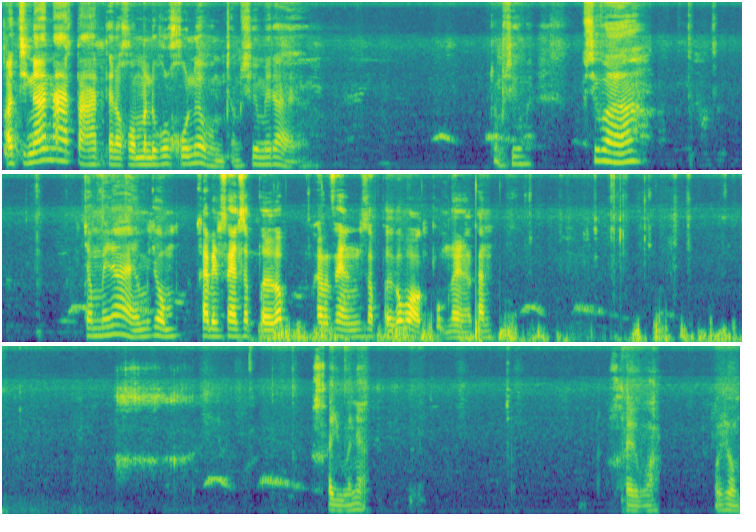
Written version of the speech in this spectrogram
เอาจริงนะหน้าตาแต่ละคนมันดูคุ้นๆเนี่ยผมจำชื่อไม่ได้อะจำชื่อไม่ชื่อว่าอะไรนะจำไม่ได้ท่านผู้ชม ใครเป็นแฟนสเปอร์ก็ใครเป็นแฟนสเปอร์ก็บอกผมหน่อยแล้วกัน ใค รอยู่วะเนี่ย ใครวะผู้ชม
